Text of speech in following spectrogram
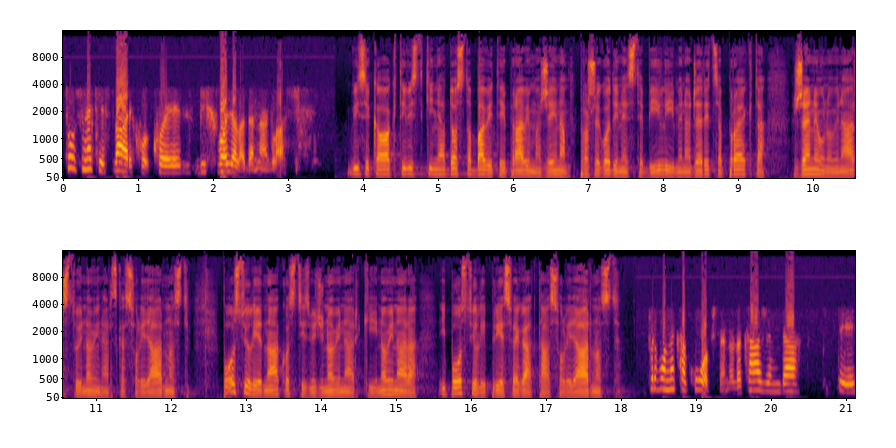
to su neke stvari ko koje bih voljela da naglasim. Vi se kao aktivistkinja dosta bavite i pravima žena. Prošle godine ste bili i menadžerica projekta Žene u novinarstvu i novinarska solidarnost. Postoji li jednakost između novinarki i novinara i postoji li prije svega ta solidarnost? Prvo nekako uopšteno da kažem da te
